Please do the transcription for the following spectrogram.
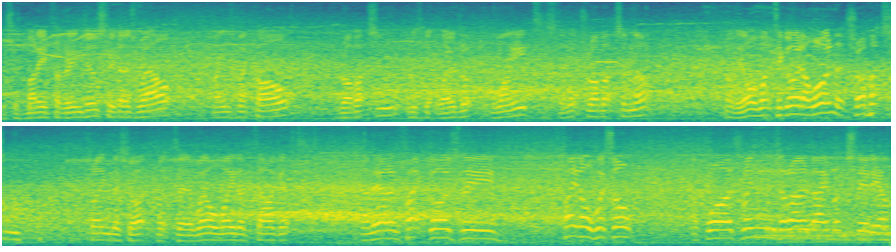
This is Murray for Rangers, who does well. Finds McCall. Robertson, who's got Laudrup wide. Still it's Robertson though. Well, they all want to go it alone. It's Robertson trying the shot, but uh, well wide of target. And there, in fact, goes the final whistle. Applause rings around Ibrox Stadium.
